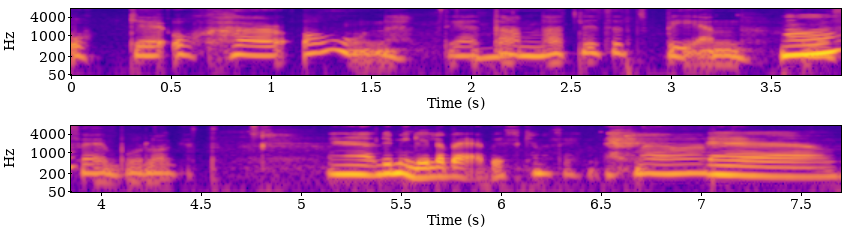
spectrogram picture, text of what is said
Och, eh, och Her Own, det är ett mm. annat litet ben mm. man säga i bolaget. Eh, det är min lilla bebis kan man säga. Ja. Ehm,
